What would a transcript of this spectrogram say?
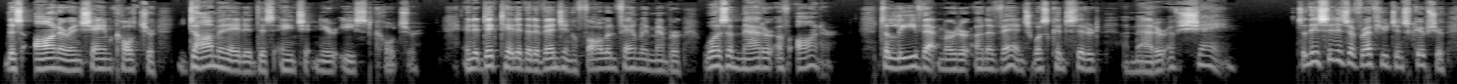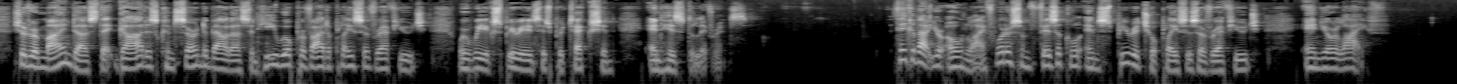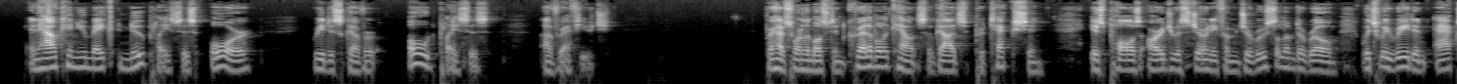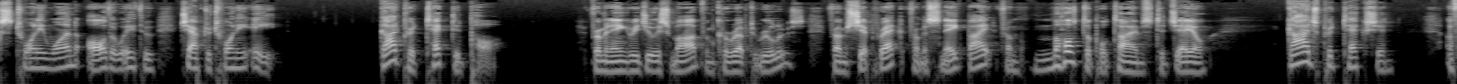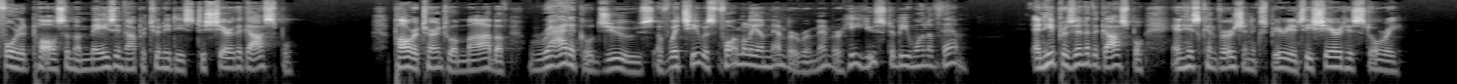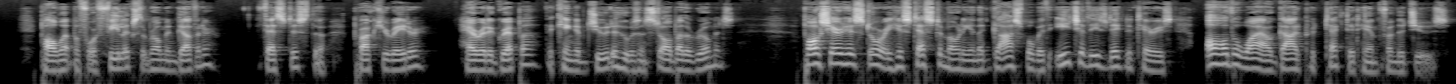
This honor and shame culture dominated this ancient Near East culture, and it dictated that avenging a fallen family member was a matter of honor. To leave that murder unavenged was considered a matter of shame. So these cities of refuge in Scripture should remind us that God is concerned about us and He will provide a place of refuge where we experience His protection and His deliverance. Think about your own life. What are some physical and spiritual places of refuge in your life? And how can you make new places or rediscover old places of refuge? Perhaps one of the most incredible accounts of God's protection is Paul's arduous journey from Jerusalem to Rome, which we read in Acts 21 all the way through chapter 28. God protected Paul from an angry Jewish mob, from corrupt rulers, from shipwreck, from a snake bite, from multiple times to jail. God's protection afforded Paul some amazing opportunities to share the gospel. Paul returned to a mob of radical Jews, of which he was formerly a member. Remember, he used to be one of them. And he presented the gospel and his conversion experience. He shared his story. Paul went before Felix, the Roman governor, Festus, the procurator, Herod Agrippa, the king of Judah, who was installed by the Romans. Paul shared his story, his testimony, and the gospel with each of these dignitaries, all the while God protected him from the Jews.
